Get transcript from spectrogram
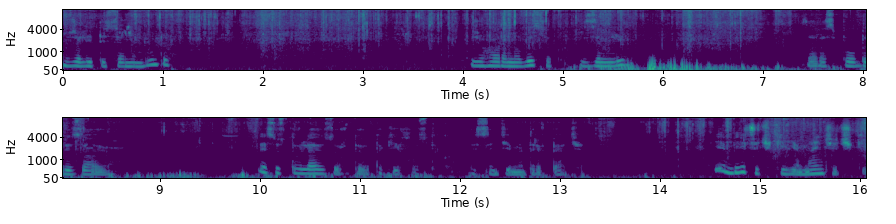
жалітися не буду. Вже гарно висок з землі. Зараз пообрізаю. Десь оставляю завжди отакий фостик, десь сантиметрів 5. Є більшечки, є меншечки.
